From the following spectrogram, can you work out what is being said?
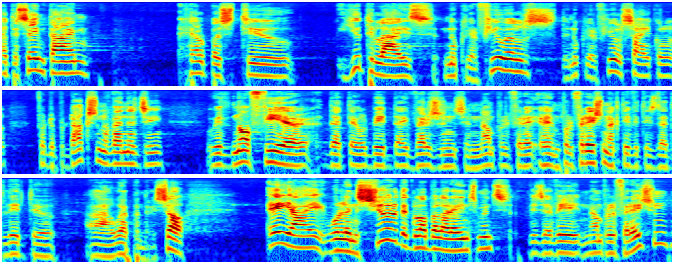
at the same time, help us to utilize nuclear fuels, the nuclear fuel cycle for the production of energy with no fear that there will be diversions and non-proliferation activities that lead to uh, weaponry. So AI will ensure the global arrangements vis-a-vis non-proliferation,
